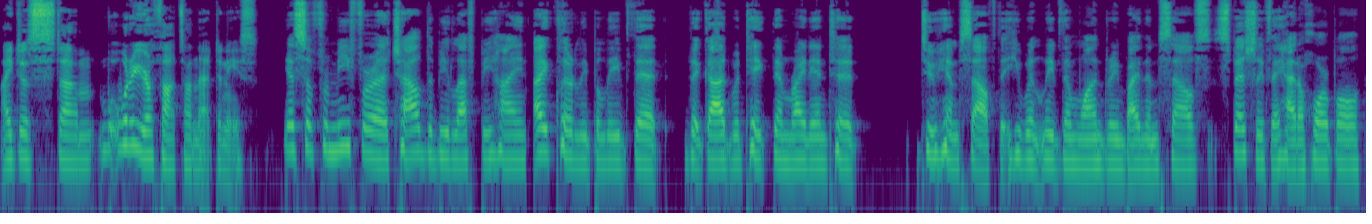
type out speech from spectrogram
I just, um, what are your thoughts on that, Denise? Yeah, so for me, for a child to be left behind, I clearly believe that that God would take them right into to Himself, that He wouldn't leave them wandering by themselves, especially if they had a horrible,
